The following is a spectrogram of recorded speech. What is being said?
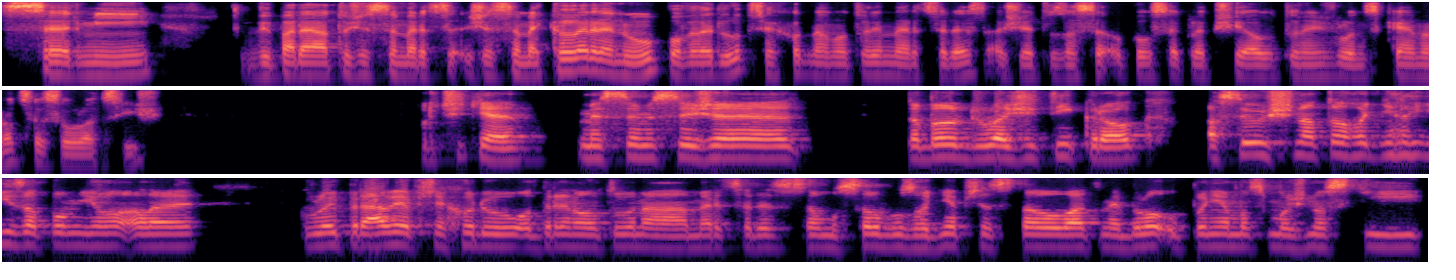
sedmý. Vypadá to, že se, Merce- že se McLarenu povedl přechod na motory Mercedes a že je to zase o kousek lepší auto než v loňském roce, souhlasíš? Určitě. Myslím si, že to byl důležitý krok. Asi už na to hodně lidí zapomnělo, ale kvůli právě přechodu od Renaultu na Mercedes se musel vůz hodně představovat, nebylo úplně moc možností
